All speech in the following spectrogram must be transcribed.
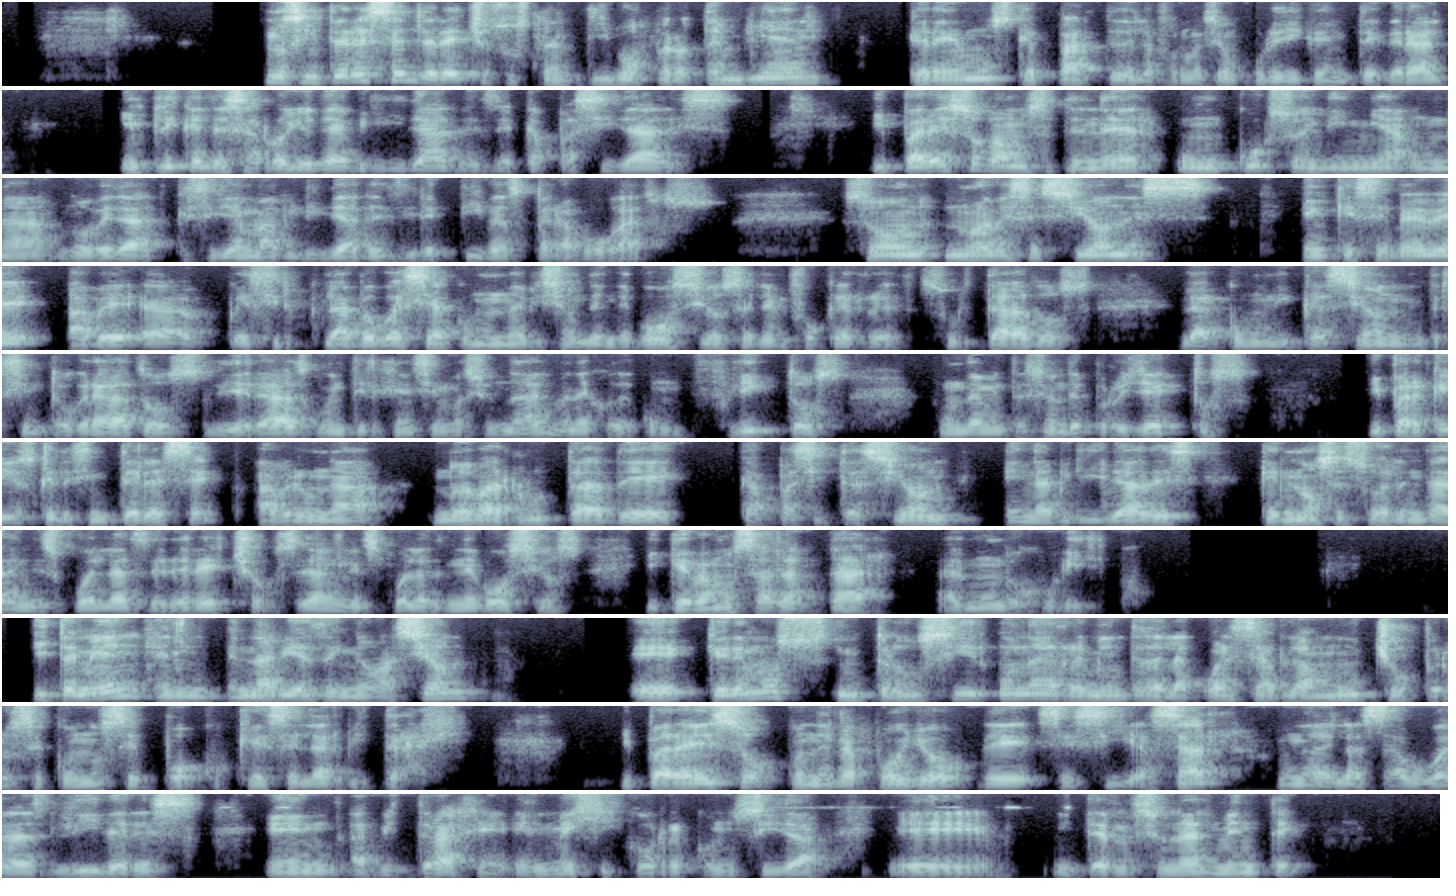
Nos interesa el derecho sustantivo, pero también creemos que parte de la formación jurídica integral implica el desarrollo de habilidades, de capacidades. Y para eso vamos a tener un curso en línea, una novedad que se llama Habilidades Directivas para Abogados. Son nueve sesiones en que se debe decir, la abogacía como una visión de negocios, el enfoque de resultados, la comunicación en 300 grados, liderazgo, inteligencia emocional, manejo de conflictos, fundamentación de proyectos. Y para aquellos que les interese, abre una nueva ruta de capacitación en habilidades que no se suelen dar en escuelas de derecho, se dan en escuelas de negocios y que vamos a adaptar al mundo jurídico. Y también en, áreas de innovación, eh, queremos introducir una herramienta de la cual se habla mucho, pero se conoce poco, que es el arbitraje. Y para eso, con el apoyo de Ceci Azar, una de las abogadas líderes en arbitraje en México, reconocida eh, internacionalmente,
